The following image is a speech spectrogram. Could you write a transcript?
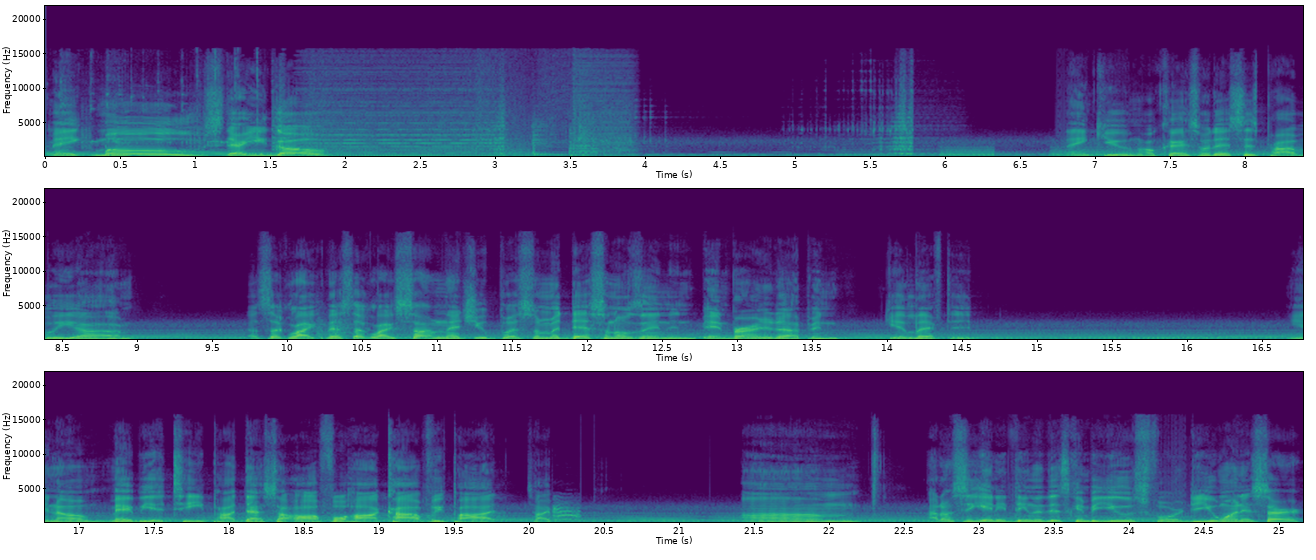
Make moves. There you go. Thank you. Okay, so this is probably uh this look like this look like something that you put some medicinals in and, and burn it up and get lifted. You know, maybe a teapot. That's an awful hot coffee pot type. Um, I don't see anything that this can be used for. Do you want it, sir?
